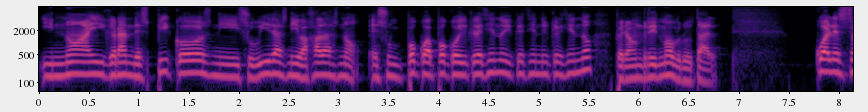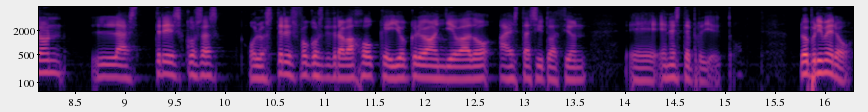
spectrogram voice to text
y no hay grandes picos, ni subidas, ni bajadas, no, es un poco a poco ir creciendo, ir creciendo, ir creciendo, pero a un ritmo brutal. ¿Cuáles son las tres cosas o los tres focos de trabajo que yo creo han llevado a esta situación eh, en este proyecto? Lo primero,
